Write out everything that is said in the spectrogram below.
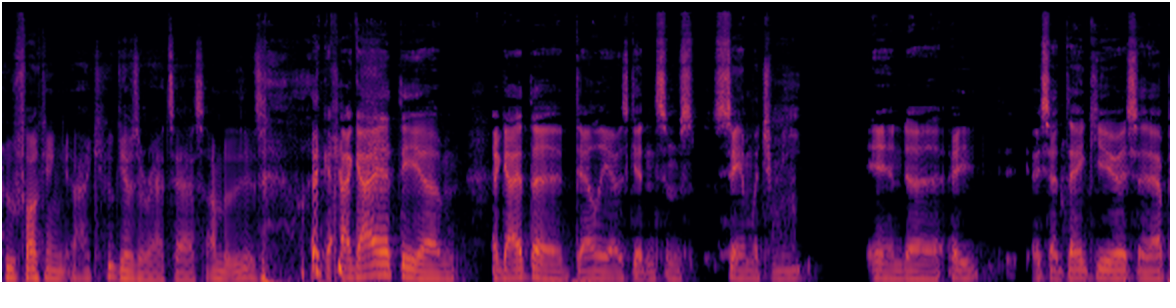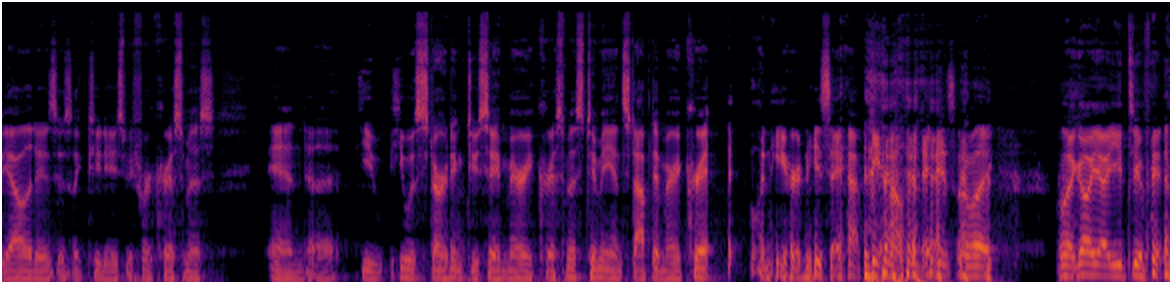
who fucking like who gives a rat's ass? I'm it's like a guy at the um a guy at the deli I was getting some sandwich meat and uh I I said thank you. I said happy holidays. It was like 2 days before Christmas and uh he he was starting to say merry christmas to me and stopped at merry crit when he heard me say happy holidays. I'm like I'm like, oh yeah, you too, man.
